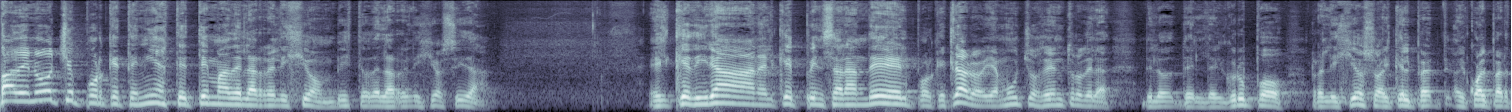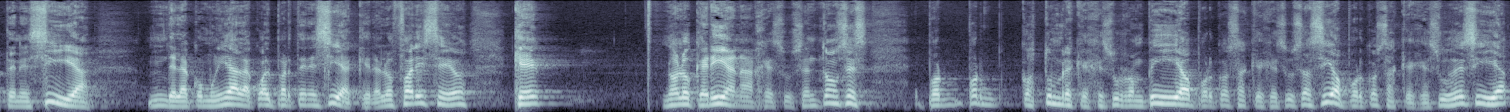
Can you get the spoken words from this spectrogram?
Va de noche porque tenía este tema de la religión, ¿viste? De la religiosidad. El qué dirán, el qué pensarán de él, porque claro, había muchos dentro del, grupo religioso al, al cual pertenecía, de la comunidad a la cual pertenecía, que eran los fariseos, que no lo querían a Jesús. Entonces, por, por, costumbres que Jesús rompía, o por cosas que Jesús hacía, o por cosas que Jesús decía,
